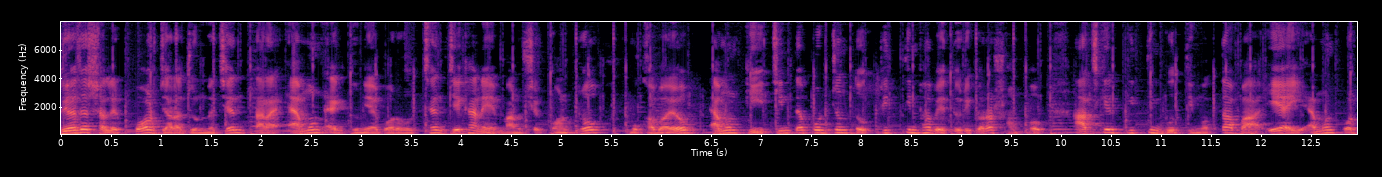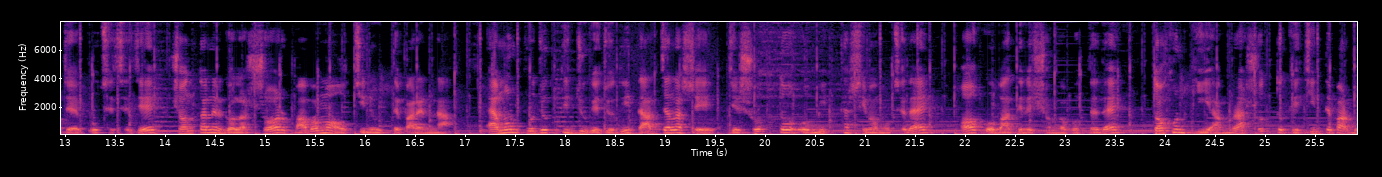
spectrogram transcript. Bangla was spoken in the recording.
দুই হাজার সালের পর যারা জন্মেছেন, তারা এমন এক দুনিয়ায় বড় হচ্ছেন যেখানে মানুষের কণ্ঠ, মুখাবয়ব, এমনকি চিন্তা পর্যন্ত কৃত্রিমভাবে তৈরি করা সম্ভব। আজকের কৃত্রিম বুদ্ধিমত্তা বা এআই এমন পর্যায়ে পৌঁছেছে যে সন্তানের গলার স্বর বাবা মাও চিনে উঠতে পারেন না। এমন প্রযুক্তির যুগে যদি দাঁত আসে, যে সত্য ও মিথ্যা সীমা মুছে দেয়, হক ও বাতিলের সংজ্ঞা বদলে দেয়, তখন কি আমরা সত্যকে চিনতে পারব?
